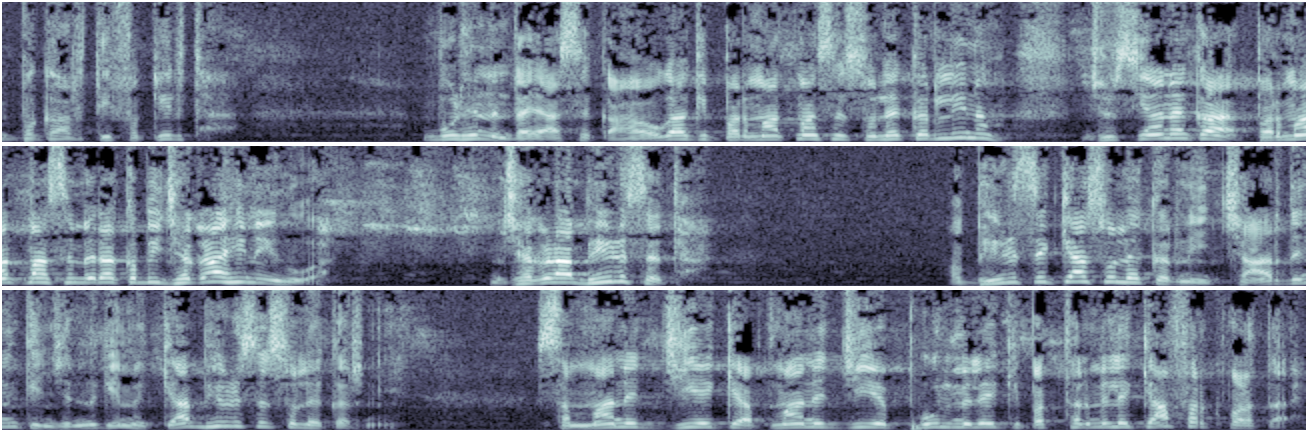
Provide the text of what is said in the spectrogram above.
बगावती फकीर था। बूढ़े ने दया से कहा होगा कि परमात्मा से सुलह कर ली ना। झुसिया ने कहा, परमात्मा से मेरा कभी झगड़ा ही नहीं हुआ। झगड़ा भीड़ से था। और भीड़ से क्या सुलह करनी? चार दिन की ज़िंदगी में क्या भीड़ से सुलह करनी? सम्मानित जिए कि अपमानित जिए, फूल मिले कि पत्थर मिले, क्या फ़र्क पड़ता है?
